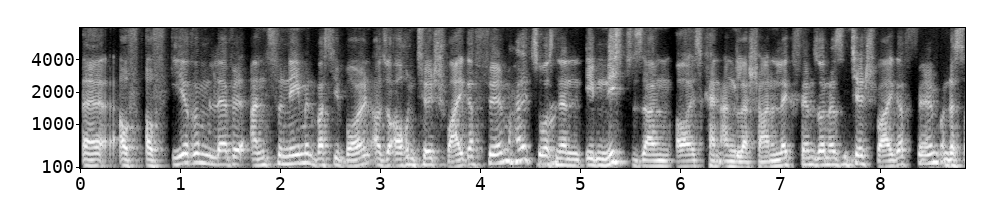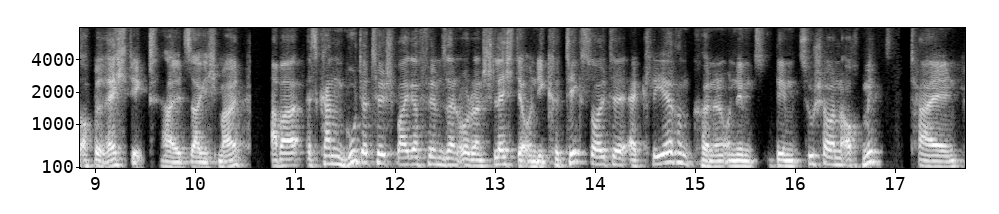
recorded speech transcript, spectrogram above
äh, auf, auf ihrem Level anzunehmen, was sie wollen. Also auch ein Till Schweiger-Film halt, sowas und dann eben nicht zu sagen, oh, ist kein Angela Schanelek-Film, sondern es ist ein Till Schweiger-Film und das ist auch berechtigt halt, sage ich mal. Aber es kann ein guter Till Schweiger-Film sein oder ein schlechter. Und die Kritik sollte erklären können und dem, dem Zuschauern auch mitteilen,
